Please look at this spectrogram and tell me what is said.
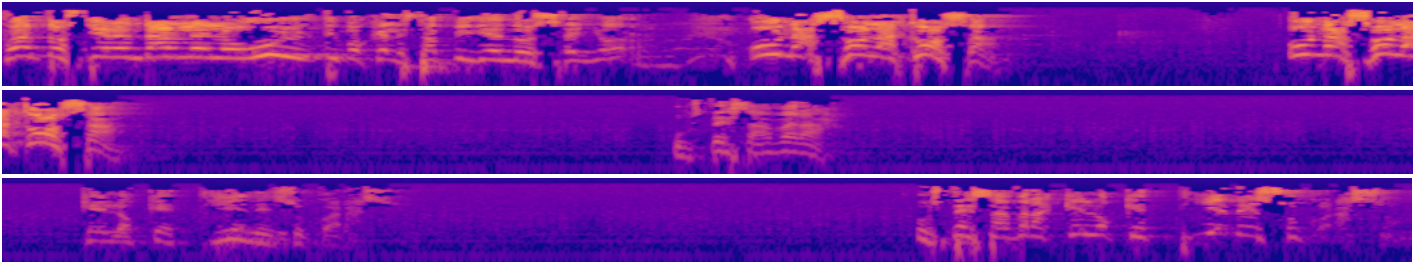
¿Cuántos quieren darle lo último que le está pidiendo el Señor? Una sola cosa. Una sola cosa. Usted sabrá que lo que tiene en su corazón usted sabrá qué es lo que tiene en su corazón.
